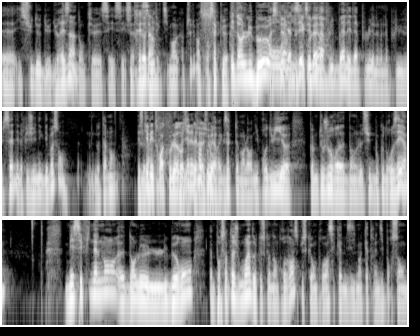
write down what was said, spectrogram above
euh, issue de, du, du, raisin. Donc euh, c'est ça très donne sain. effectivement absolument. C'est pour ça que et dans le lubeux, Pasteur y a disait que c'était la plus belle et la plus la plus saine et la plus hygiénique des boissons, notamment. Est-ce qu'il y a les trois couleurs dans Il y a cette les trois région couleurs, exactement. Alors on y produit, euh, comme toujours euh, dans le sud, beaucoup de rosé. Hein. Mais c'est finalement euh, dans le Luberon un pourcentage moindre que ce qu'on a en Provence, puisque en Provence c'est quasiment 90%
